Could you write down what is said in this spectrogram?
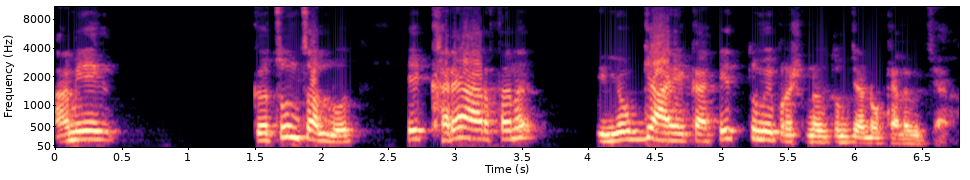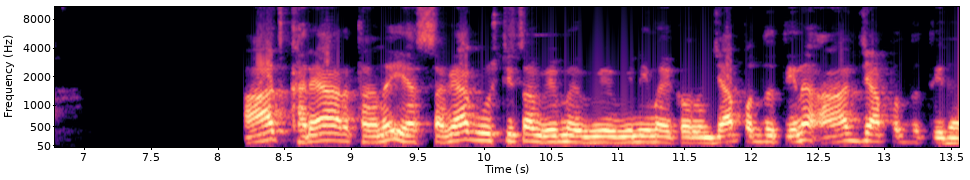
आम्ही कचून चाललो हे खऱ्या अर्थानं योग्य आहे का हेच तुम्ही प्रश्न तुमच्या डोक्याला विचारा. आज खऱ्या अर्थानं या सगळ्या गोष्टीचा विम- विनिमय करून ज्या पद्धतीनं आज ज्या पद्धतीनं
